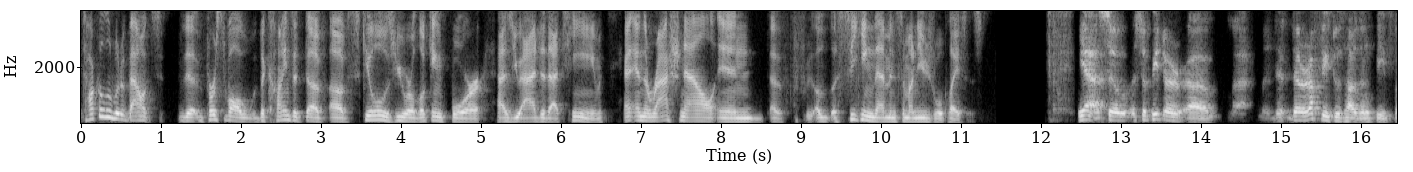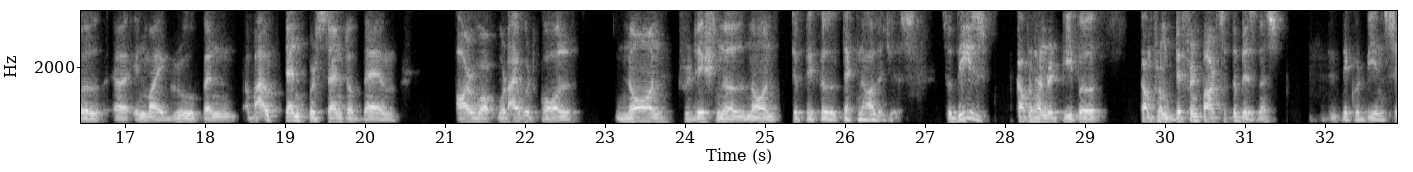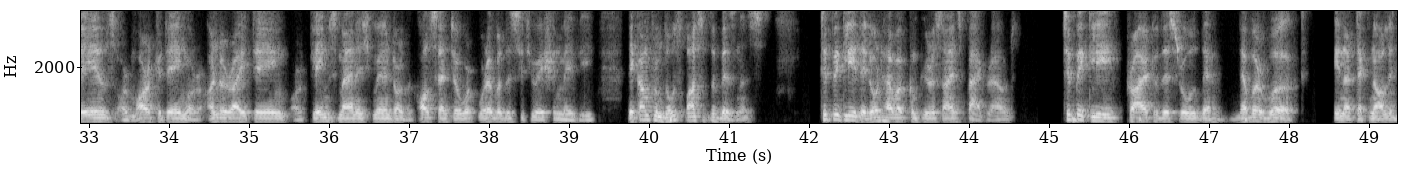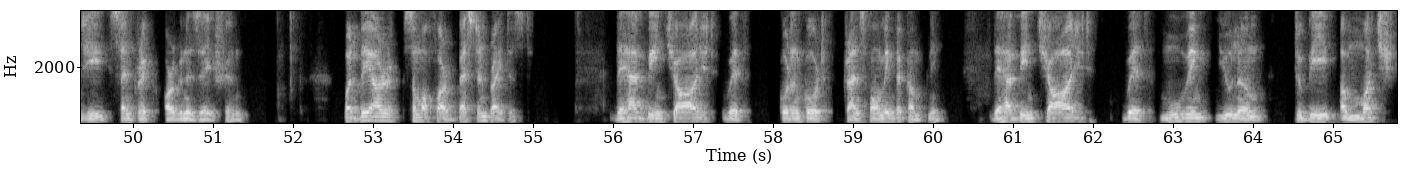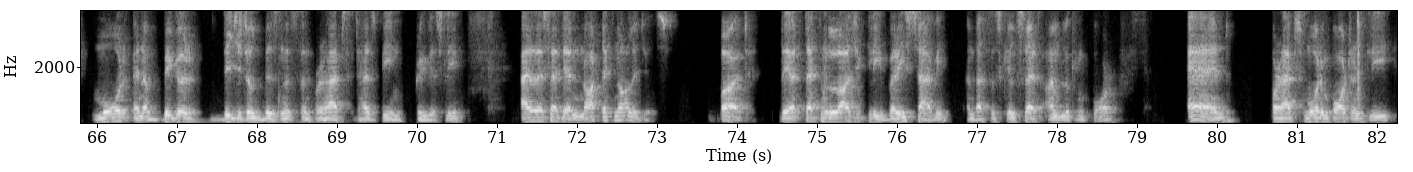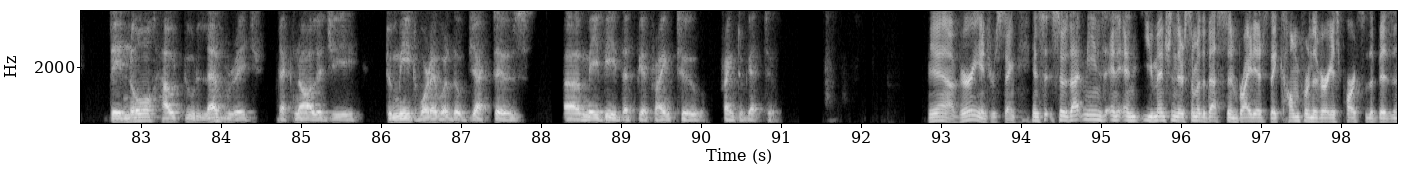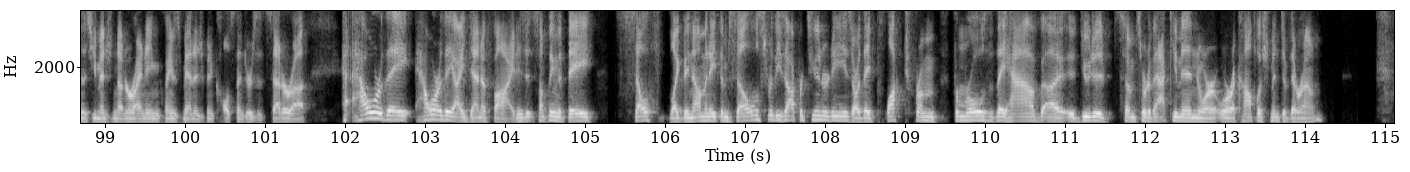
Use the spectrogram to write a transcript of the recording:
talk a little bit about the first of all the kinds of, of, of skills you are looking for as you add to that team, and, and the rationale in uh, f- uh, seeking them in some unusual places. Yeah. So so Peter. Uh, there are roughly 2000 people uh, in my group and about 10% of them are what, what i would call non-traditional non-typical technologists so these couple hundred people come from different parts of the business. They could be in sales or marketing or underwriting or claims management or the call center wherever the situation may be. They come from those parts of the business. Typically they don't have a computer science background. Typically prior to this role they have never worked in a technology centric organization. But they are some of our best and brightest. They have been charged with quote unquote transforming the company they have been charged with moving Unum to be a much more and a bigger digital business than perhaps it has been previously. As I said, they're not technologists, but they are technologically very savvy, and that's the skill set I'm looking for. And perhaps more importantly, they know how to leverage technology to meet whatever the objectives uh, may be that we are trying to trying to get to. Yeah, very interesting. And so, so, that means, and, and you mentioned there's some of the best and brightest. They come from the various parts of the business. You mentioned underwriting, claims management, call centers, et cetera. How are they? How are they identified? Is it something that they self like they nominate themselves for these opportunities? Are they plucked from from roles that they have uh, due to some sort of acumen or or accomplishment of their own?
